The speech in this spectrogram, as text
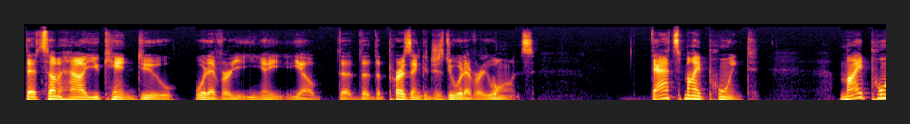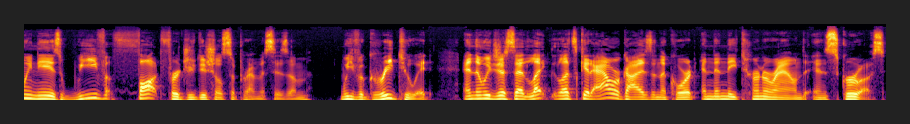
that somehow you can't do whatever you, you know the, the the president can just do whatever he wants. That's my point. My point is we've fought for judicial supremacism. We've agreed to it. And then we just said, Let, let's get our guys in the court. And then they turn around and screw us.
